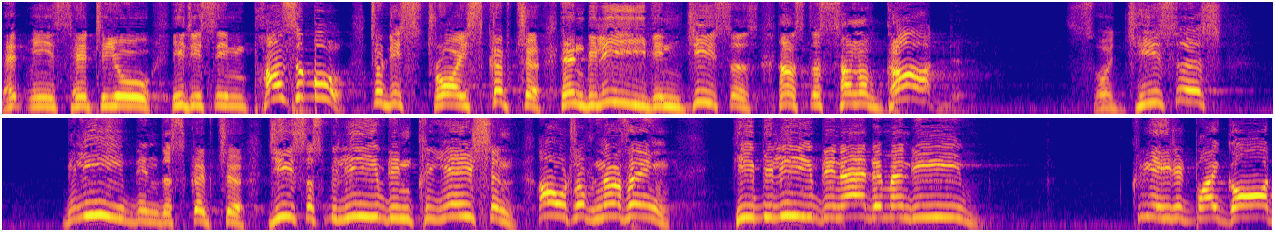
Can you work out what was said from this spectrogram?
Let me say to you, it is impossible to destroy Scripture and believe in Jesus as the Son of God. So Jesus believed in the Scripture. Jesus believed in creation out of nothing. He believed in Adam and Eve, created by God.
